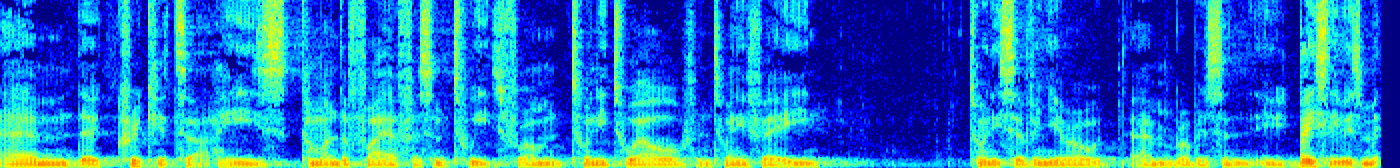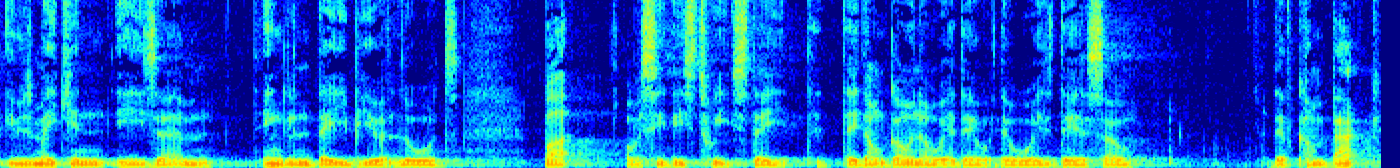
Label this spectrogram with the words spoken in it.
um, the cricketer, he's come under fire for some tweets from 2012 and 2013. 27 year old um, Robinson, he basically was he was making his um, England debut at Lords, but obviously these tweets they they don't go nowhere. They they're always there. So they've come back,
